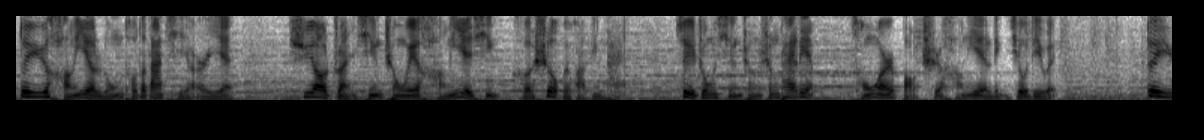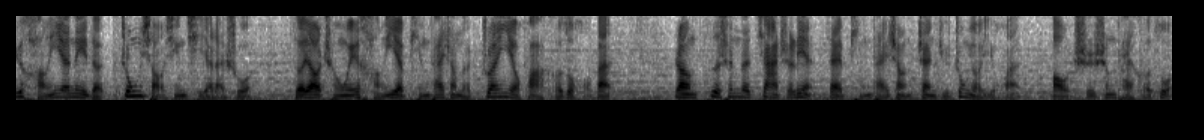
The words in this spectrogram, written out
对于行业龙头的大企业而言，需要转型成为行业性和社会化平台，最终形成生态链。从而保持行业领袖地位。对于行业内的中小型企业来说，则要成为行业平台上的专业化合作伙伴，让自身的价值链在平台上占据重要一环，保持生态合作。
